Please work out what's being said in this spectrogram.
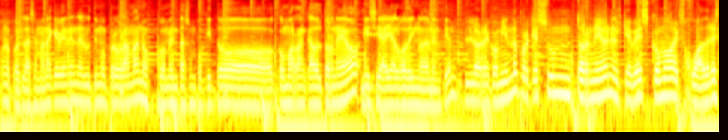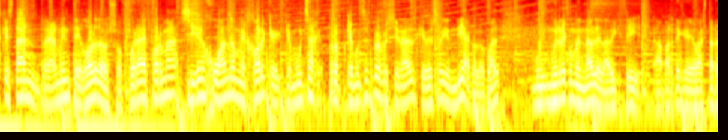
Bueno, pues la semana que viene en el último programa nos comentas un poquito cómo ha arrancado el torneo y si hay algo digno de mención. Lo recomiendo porque es un torneo en el que ves cómo exjugadores que están realmente gordos o fuera de forma siguen jugando mejor que, que, mucha- que muchos profesionales que ves hoy en día, con lo cual muy, muy recomendable la Big 3. Aparte que va a estar,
